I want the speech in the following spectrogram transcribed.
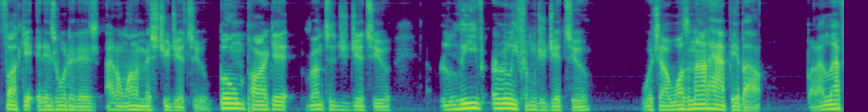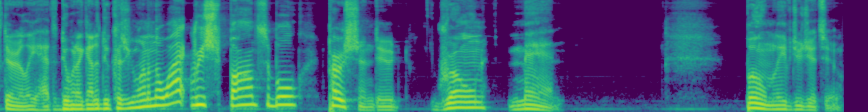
fuck it. It is what it is. I don't want to miss jujitsu. Boom, park it, run to jujitsu, leave early from jujitsu, which I was not happy about. But I left early, had to do what I got to do because you want to know why? Responsible person, dude. Grown man. Boom, leave jujitsu.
